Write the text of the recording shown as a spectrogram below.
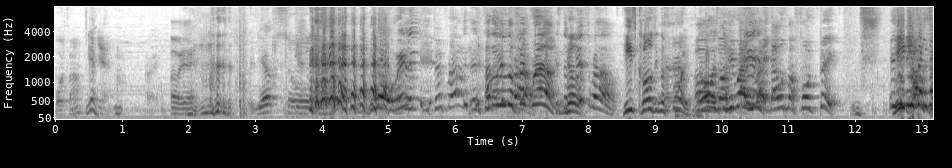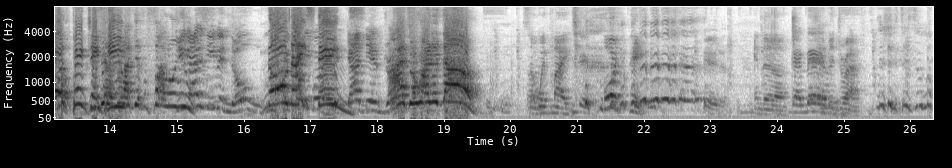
Fourth round. Yeah. All right. Oh yeah. Yep. So no, really? Fifth round? It's I thought it was the fifth round. It's the No. fifth round. He's closing the fourth. Oh it's no, the he right, he right. That was my fourth pick. He needs a fourth pick, See, That's what I JP. for following you you. guys even know? No nice things. Goddamn I had drop. to write it down. so with my fourth pick Fair in the Goddamn. in the draft, This shit takes so long.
